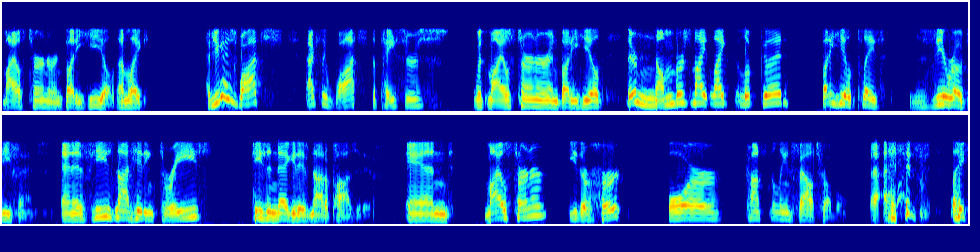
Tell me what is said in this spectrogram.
Miles Turner and Buddy Hield. I'm like, have you guys watched actually watched the Pacers with Miles Turner and Buddy Hield? Their numbers might like look good. Buddy Hield plays zero defense, and if he's not hitting threes, he's a negative, not a positive. And Miles Turner either hurt or constantly in foul trouble. It's like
